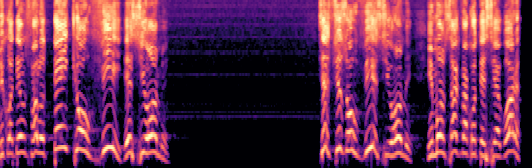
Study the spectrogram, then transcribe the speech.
Nicodemos falou: tem que ouvir esse homem. Vocês precisam ouvir esse homem. Irmão, sabe o que vai acontecer agora?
